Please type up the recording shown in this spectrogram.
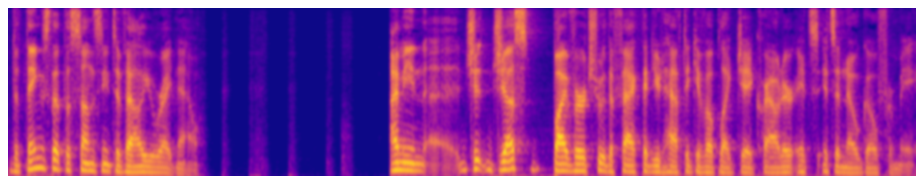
the things that the Suns need to value right now. I mean, uh, j- just by virtue of the fact that you'd have to give up like Jae Crowder, it's it's a no go for me.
